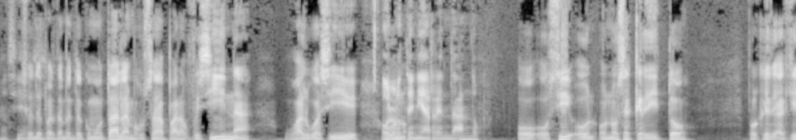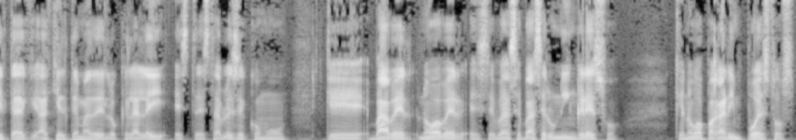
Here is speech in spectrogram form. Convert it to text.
Así es. un departamento como tal, a lo mejor usaba para oficina o algo así. O, o lo no, tenía arrendando. O, o sí, o, o, no se acreditó. Porque aquí, aquí el tema de lo que la ley este, establece como que va a haber, no va a haber, este, va, a ser, va a ser un ingreso que no va a pagar impuestos,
